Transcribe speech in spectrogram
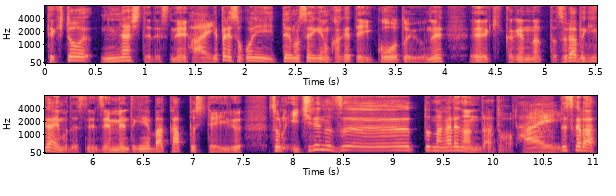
適当になしてですね、はい、やっぱりそこに一定の制限をかけていこうというね、えー、きっかけになった。それは議会もですね、全面的にバックアップしている。その一連のずっと流れなんだと。はい、ですから、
